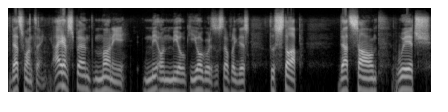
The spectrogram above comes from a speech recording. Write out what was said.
That's one thing. I have spent money me on milk, yogurts and stuff like this to stop that sound which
